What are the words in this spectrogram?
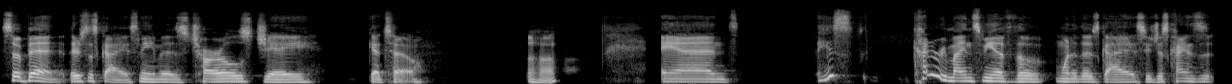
So Ben, there's this guy. His name is Charles J. Guiteau. Uh huh. And his kind of reminds me of the one of those guys who just kind of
